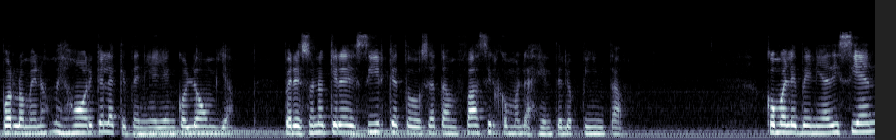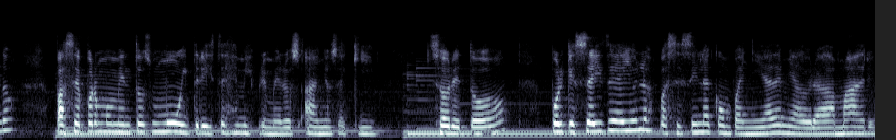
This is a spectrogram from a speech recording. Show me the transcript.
por lo menos mejor que la que tenía ya en Colombia, pero eso no quiere decir que todo sea tan fácil como la gente lo pinta. Como les venía diciendo, pasé por momentos muy tristes en mis primeros años aquí, sobre todo porque seis de ellos los pasé sin la compañía de mi adorada madre.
